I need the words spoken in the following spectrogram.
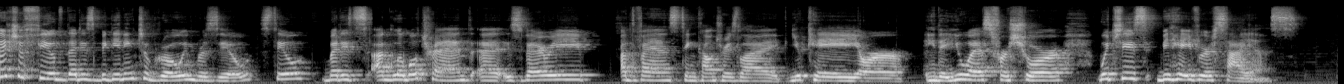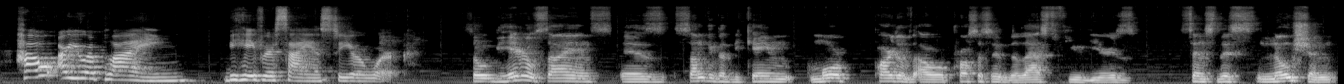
touch a field that is beginning to grow in brazil still but it's a global trend uh, it's very advanced in countries like UK or in the US for sure, which is behavior science. How are you applying behavior science to your work? So, behavioral science is something that became more part of our process in the last few years since this notion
